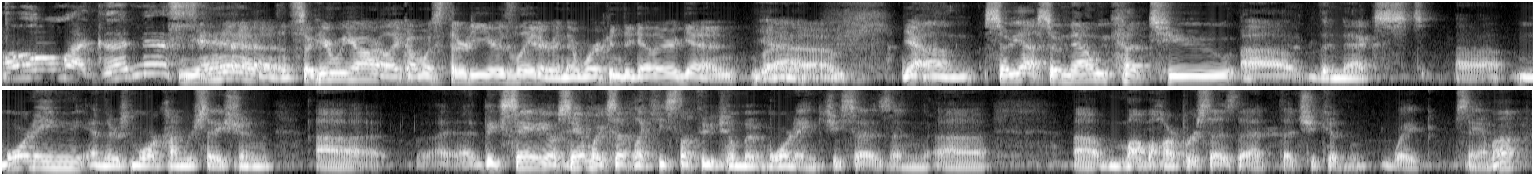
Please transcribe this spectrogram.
oh my goodness! Yeah, so here we are, like almost thirty years later, and they're working together again. But, Yeah. um, yeah. Um, so yeah, so now we cut to uh, the next uh, morning, and there's more conversation. Uh, I think Sam, you know, Sam wakes up like he slept through till mid morning. She says, and uh, uh, Mama Harper says that that she couldn't wake Sam up.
